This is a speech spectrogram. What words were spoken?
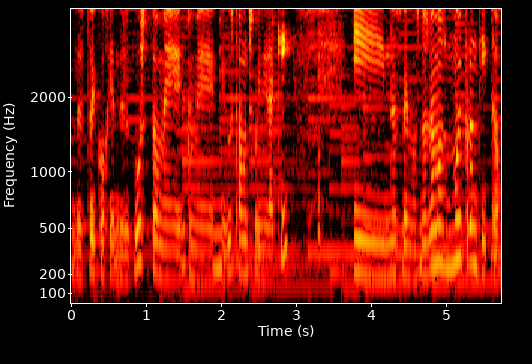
lo estoy cogiendo el gusto, me, me gusta mucho venir aquí. Y nos vemos, nos vemos muy prontito.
